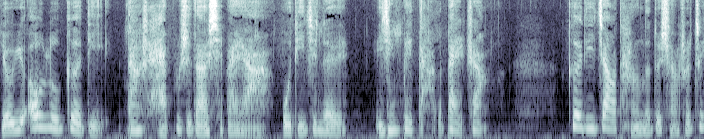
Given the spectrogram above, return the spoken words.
由于欧陆各地当时还不知道西班牙无敌舰队已经被打了败仗，各地教堂呢都想说：这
